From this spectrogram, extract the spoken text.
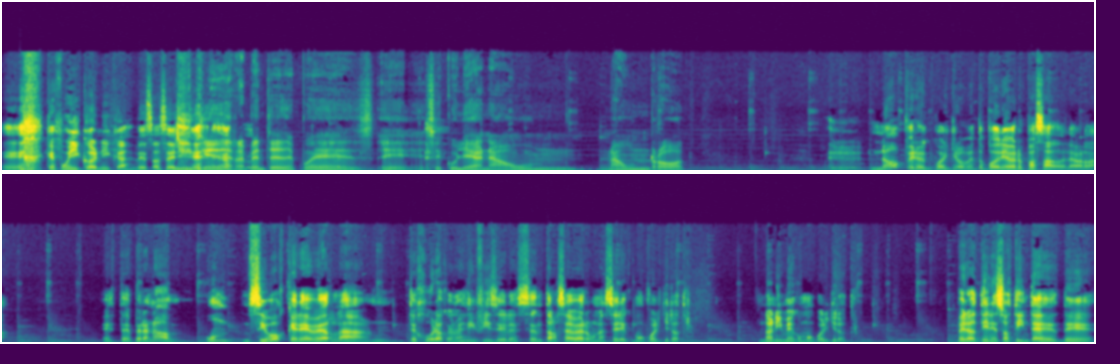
Eh, que es muy icónica de esa Y serie. que de repente después eh, se culean a un, a un robot. Eh, No, pero en cualquier momento podría haber pasado, la verdad. Este, pero no, un, si vos querés verla, te juro que no es difícil, es sentarse a ver una serie como cualquier otra. Un anime como cualquier otro. Pero tiene esos tintes de,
